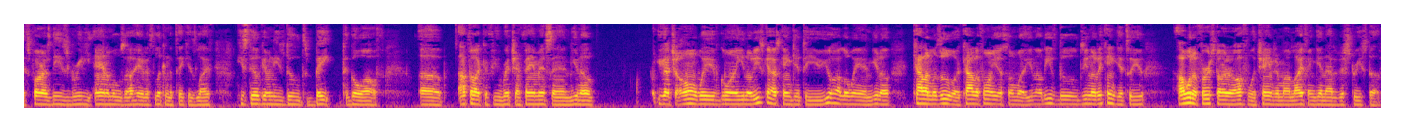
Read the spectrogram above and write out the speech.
as far as these greedy animals out here that's looking to take his life. He's still giving these dudes bait to go off. Uh, I feel like if you rich and famous and, you know, you got your own wave going. You know, these guys can't get to you. You all the way in, you know, Kalamazoo or California somewhere. You know, these dudes, you know, they can't get to you. I would have first started off with changing my life and getting out of this street stuff.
